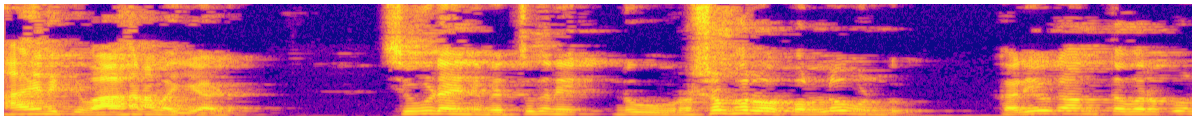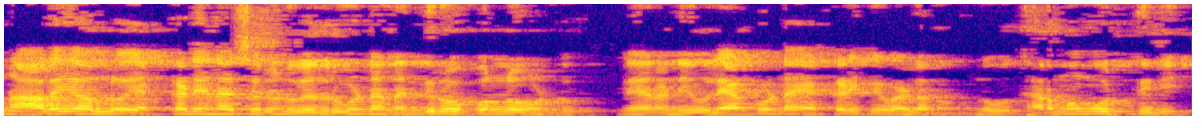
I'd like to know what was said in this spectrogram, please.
ఆయనకి వాహనం అయ్యాడు శివుడు ఆయన మెచ్చుకుని నువ్వు వృషభ రూపంలో ఉండు. కలియుగాంత వరకు నా ఆలయాల్లో ఎక్కడైనా సరే నువ్వు ఎదురుగుండా నంది రూపంలో ఉండు. నేను నీవు లేకుండా ఎక్కడికి వెళ్ళను. నువ్వు ధర్మమూర్తివి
